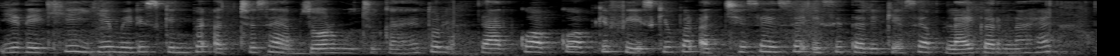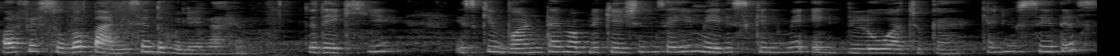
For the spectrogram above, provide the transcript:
ये देखिए, ये मेरी स्किन पर अच्छे से एब्जॉर्ब हो चुका है तो रात को आपको आपके फेस के ऊपर अच्छे से इसे, इसी तरीके से अप्लाई करना है और फिर सुबह पानी से धो लेना है। तो देखिए, इसके वन टाइम अप्लीकेशन से ही मेरी स्किन में एक ग्लो आ चुका है। कैन यू सी दिस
